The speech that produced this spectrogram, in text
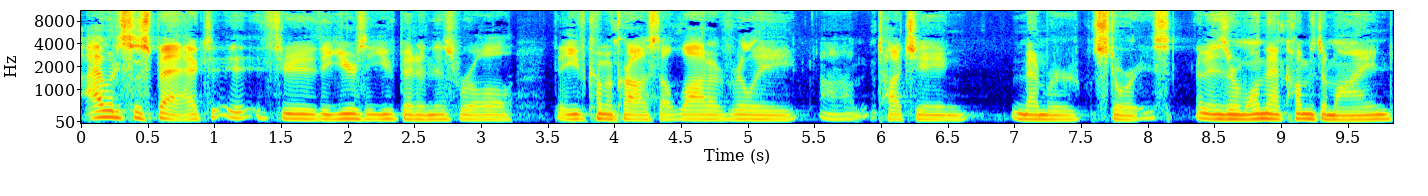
I would suspect through the years that you've been in this role that you've come across a lot of really um, touching member stories. I mean, is there one that comes to mind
